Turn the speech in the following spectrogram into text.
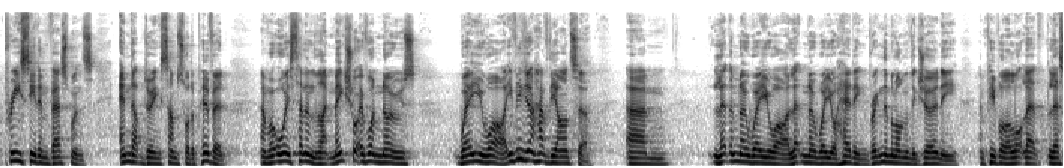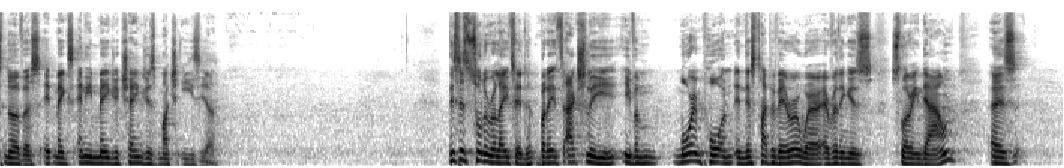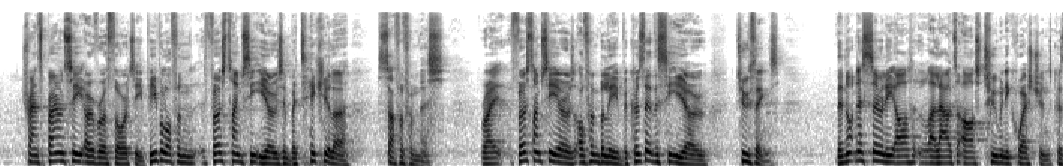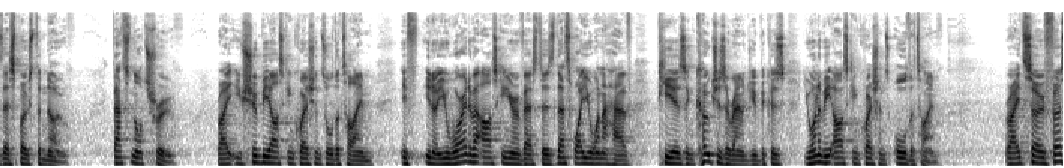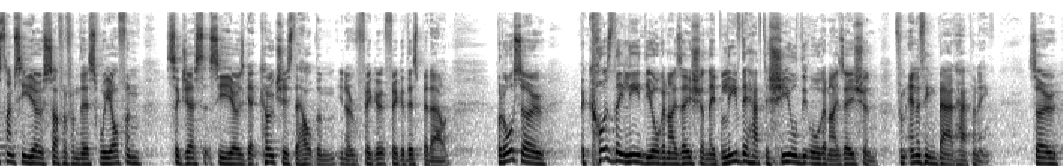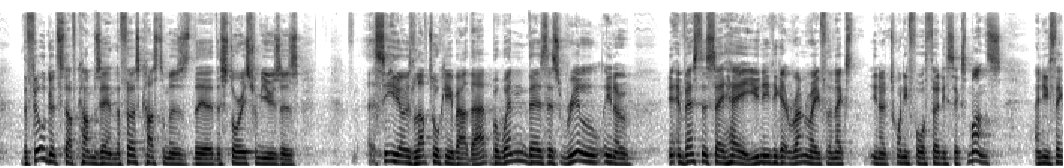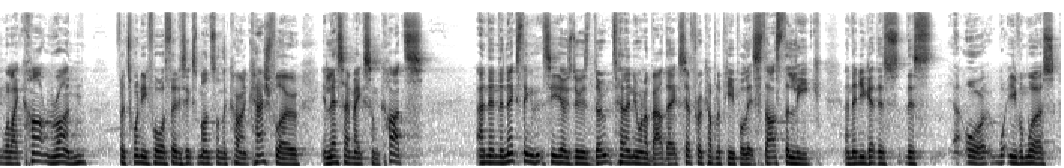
pre seed investments end up doing some sort of pivot. And we're always telling them, like, make sure everyone knows where you are, even if you don't have the answer. Um, let them know where you are, let them know where you're heading, bring them along on the journey, and people are a lot less nervous. It makes any major changes much easier. This is sort of related, but it's actually even more important in this type of era where everything is slowing down, is transparency over authority. People often, first time CEOs in particular, suffer from this, right? First time CEOs often believe because they're the CEO, two things. They're not necessarily allowed to ask too many questions because they're supposed to know. That's not true, right? You should be asking questions all the time if you know you're worried about asking your investors, that's why you want to have peers and coaches around you because you want to be asking questions all the time. Right? So first-time CEOs suffer from this. We often suggest that CEOs get coaches to help them, you know, figure figure this bit out. But also because they lead the organization, they believe they have to shield the organization from anything bad happening. So the feel good stuff comes in, the first customers, the, the stories from users, CEOs love talking about that, but when there's this real, you know, investors say, hey, you need to get runway for the next, you know, 24, 36 months, and you think, well, I can't run for 24, 36 months on the current cash flow unless I make some cuts. And then the next thing that CEOs do is don't tell anyone about that except for a couple of people. It starts to leak, And then you get this, this or even worse,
